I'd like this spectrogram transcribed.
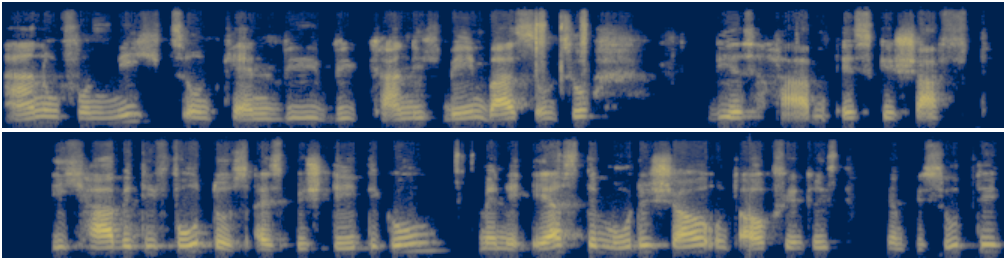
Ahnung von nichts und kein, wie, wie kann ich wem was und so. Wir haben es geschafft. Ich habe die Fotos als Bestätigung. Meine erste Modeschau und auch für Christian Bisutti,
